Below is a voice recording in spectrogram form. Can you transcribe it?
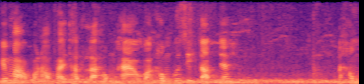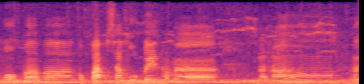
Cái màu của nó phải thật là hồng hào và không có dị tật nhé. Nó không có có, có, có quặp sang một bên hoặc là là nó nó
